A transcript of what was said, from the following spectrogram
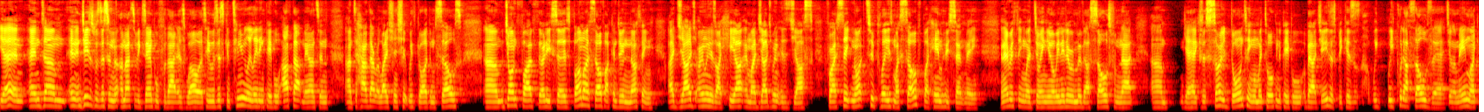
yeah, and, and, um, and Jesus was just a massive example for that as well, as he was just continually leading people up that mountain um, to have that relationship with God themselves. Um, John 5.30 says, By myself I can do nothing. I judge only as I hear, and my judgment is just. For I seek not to please myself, but him who sent me. And everything we're doing, you know, we need to remove ourselves from that um, yeah, because it's so daunting when we're talking to people about Jesus because we, we put ourselves there. Do you know what I mean? Like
